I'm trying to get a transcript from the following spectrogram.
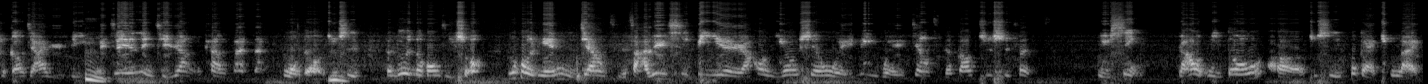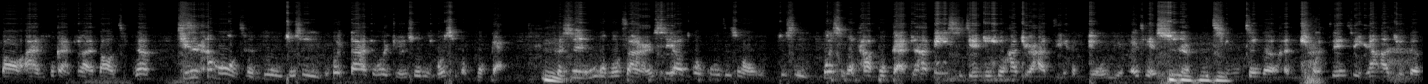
个高嘉瑜立委，这件事情其实让人看蛮难过的。就是很多人都攻击说，如果连你这样子法律系毕业，然后你又身为立委这样子的高知识分子女性，然后你都呃就是不敢出来报案，不敢出来报警，那其实他某种程度就是会大家就会觉得说，你为什么不敢？可是我们反而是要透过这种，就是为什么他不敢？就他第一时间就说他觉得他自己很丢脸，而且世人不清，真的很蠢。这件事情让他觉得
